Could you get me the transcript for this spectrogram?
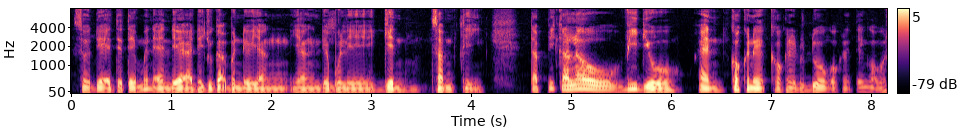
so dia entertainment and dia ada juga benda yang yang dia boleh gain something. Tapi kalau video kan kau kena kau kena duduk kau kena tengok kau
